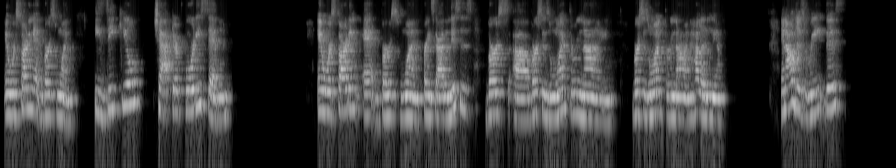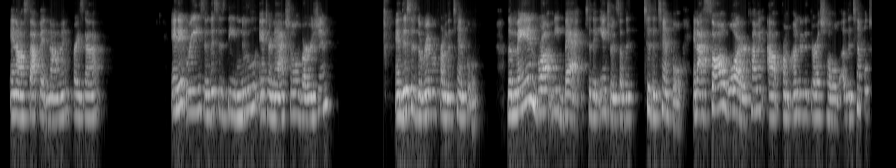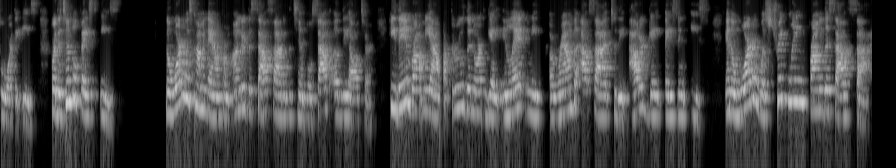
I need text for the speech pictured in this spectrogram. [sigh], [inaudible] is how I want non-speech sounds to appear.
And we're starting at verse 1. Ezekiel chapter 47. And we're starting at verse 1. Praise God. And this is verse uh, verses 1 through 9. Verses 1 through 9. Hallelujah. And I'll just read this and I'll stop at 9. Praise God. And it reads, and this is the New International Version. And this is the river from the temple. The man brought me back to the entrance of the to the temple, and I saw water coming out from under the threshold of the temple toward the east, for the temple faced east. The water was coming down from under the south side of the temple, south of the altar. He then brought me out through the north gate and led me around the outside to the outer gate facing east. And the water was trickling from the south side.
